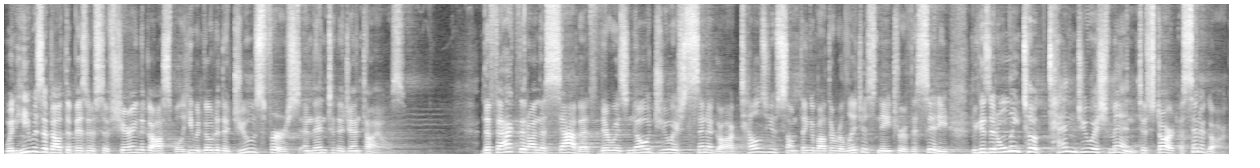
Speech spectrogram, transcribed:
When he was about the business of sharing the gospel, he would go to the Jews first and then to the Gentiles. The fact that on the Sabbath there was no Jewish synagogue tells you something about the religious nature of the city because it only took 10 Jewish men to start a synagogue.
